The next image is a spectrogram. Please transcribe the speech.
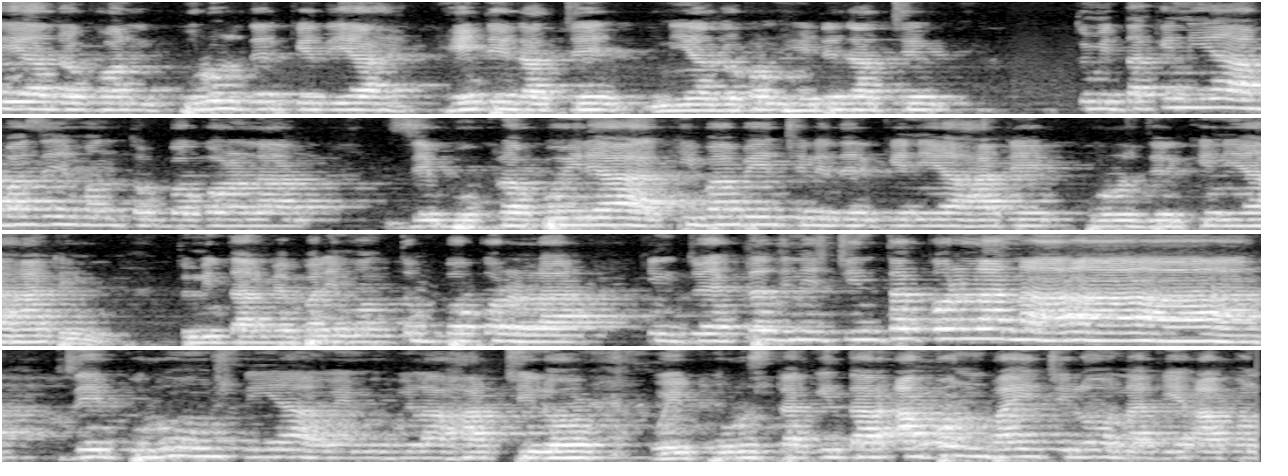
দিয়া যখন পুরুষদেরকে দিয়া হেঁটে যাচ্ছে, নিয়া যখন হেঁটে যাচ্ছে, তুমি তাকে নিয়ে আবাজে মন্তব্য করলা যে, বুকরা পইরা কীভাবে ছেলেদেরকে নিয়ে হাঁটে, পুরুষদেরকে নিয়ে হাঁটে? তুমি তার ব্যাপারে মন্তব্য করলা, কিন্তু একটা জিনিস চিন্তা করলা না, যে পুরুষ নিয়ে ওই মহিলা হাঁটছিল, ওই পুরুষটা কি তার আপন ভাই ছিল নাকি আপন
